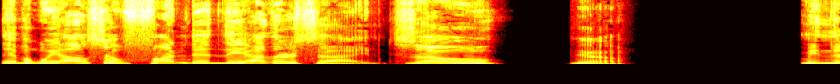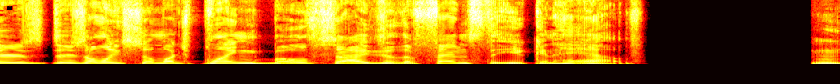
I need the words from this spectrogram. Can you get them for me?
Yeah, but we also funded the other side. So Yeah. I mean, there's there's only so much playing both sides of the fence that you can have. Hmm.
